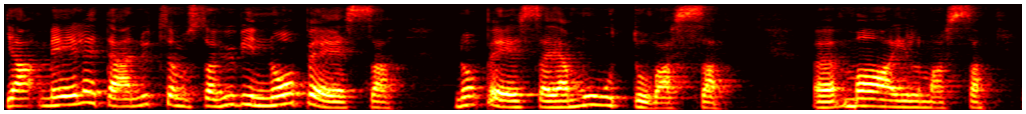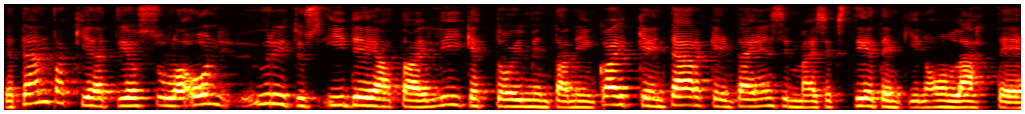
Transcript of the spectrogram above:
Ja me eletään nyt semmoisessa hyvin nopeassa, nopeassa ja muuttuvassa maailmassa. Ja tämän takia, että jos sulla on yritysidea tai liiketoiminta, niin kaikkein tärkeintä ensimmäiseksi tietenkin on lähteä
